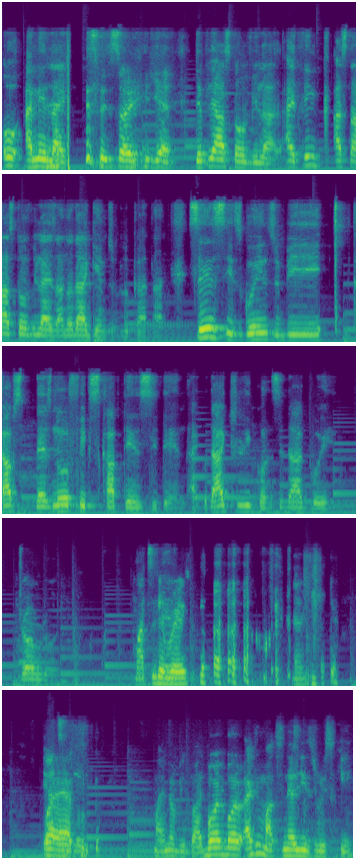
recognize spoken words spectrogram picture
Oh, I mean like sorry, yeah, they play Aston Villa. I think Arsenal Aston Villa is another game to look at, and since it's going to be caps, there's no fixed captaincy. Then I could actually consider going drum roll. Martinelli. Okay. Yeah, yeah, could- might not be bad, but but I think Martinelli is risky.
